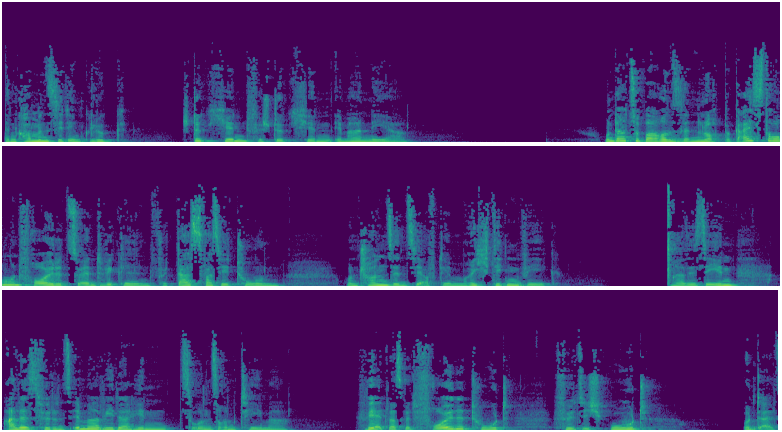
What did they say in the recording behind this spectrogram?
Dann kommen Sie dem Glück Stückchen für Stückchen immer näher. Und dazu brauchen Sie dann nur noch Begeisterung und Freude zu entwickeln für das, was Sie tun. Und schon sind Sie auf dem richtigen Weg. Ja, Sie sehen, alles führt uns immer wieder hin zu unserem Thema. Wer etwas mit Freude tut, fühlt sich gut und als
